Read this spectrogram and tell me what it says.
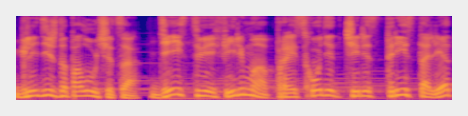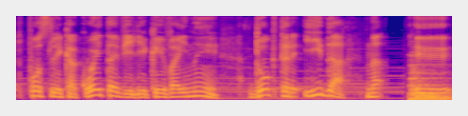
Глядишь да получится. Действие фильма происходит через 300 лет после какой-то великой войны. Доктор Ида на... Э,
